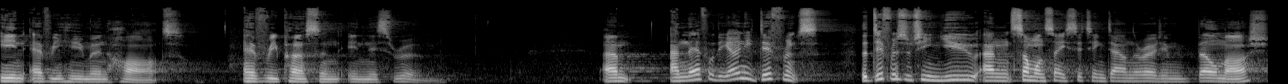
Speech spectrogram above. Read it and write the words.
in every human heart, every person in this room. Um, and therefore, the only difference, the difference between you and someone, say, sitting down the road in Belmarsh,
